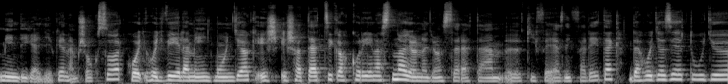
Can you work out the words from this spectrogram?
mindig egyébként, nem sokszor, hogy, hogy véleményt mondjak, és, és ha tetszik, akkor én azt nagyon-nagyon szeretem kifejezni felétek, de hogy azért úgy,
